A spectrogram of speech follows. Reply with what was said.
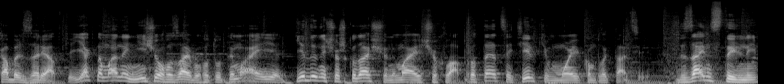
кабель зарядки. Як на мене, нічого зайвого тут немає. Єдине, що шкода, що немає чохла. Проте це тільки в моїй комплектації. Дизайн стильний,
